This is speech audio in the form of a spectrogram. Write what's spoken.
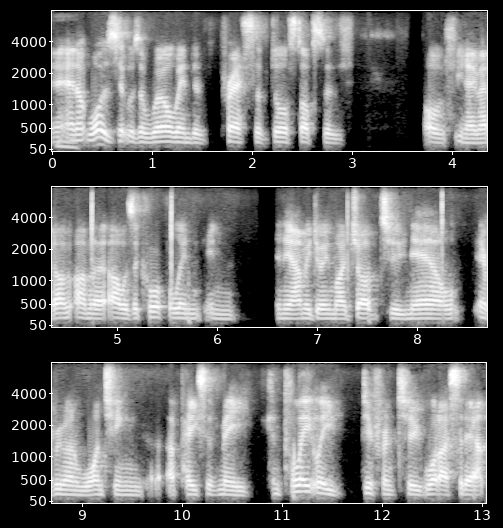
mm. and it was it was a whirlwind of press, of doorstops, of of you know, mate. I'm, I'm a I was a corporal in in in the army doing my job to now everyone wanting a piece of me completely different to what I set out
